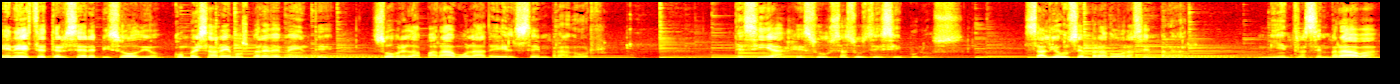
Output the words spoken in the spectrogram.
En este tercer episodio conversaremos brevemente sobre la parábola del sembrador. Decía Jesús a sus discípulos, salió un sembrador a sembrar. Mientras sembraba,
